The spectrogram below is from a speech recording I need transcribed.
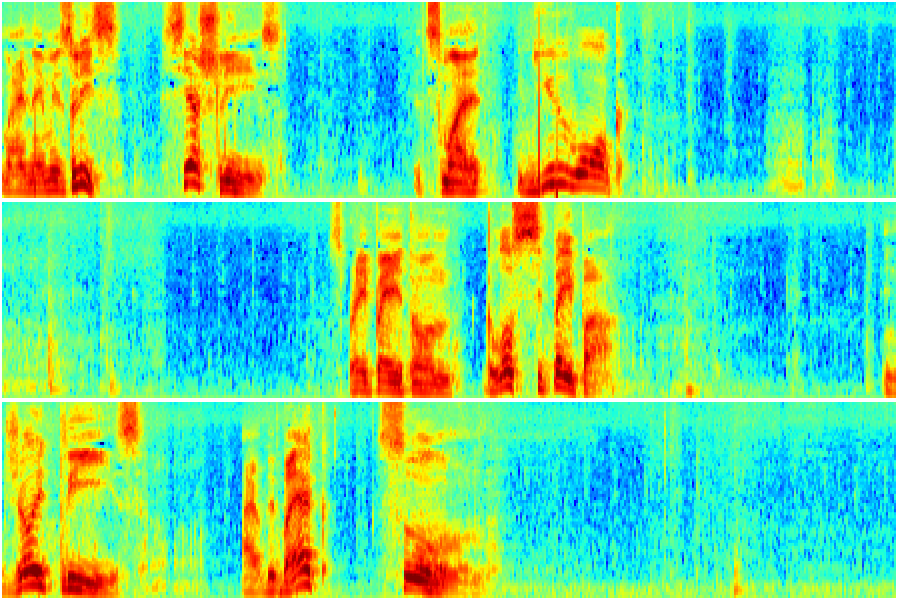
My name is Liz. Serge Liz. It's my new walk. Spray paint on glossy paper. Enjoy it please. I'll be back soon.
